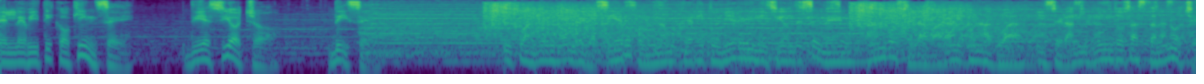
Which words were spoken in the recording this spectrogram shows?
El Levítico 15. 18. Dice. Y cuando un hombre yaciere con una mujer y tuviere emisión de semen, ambos se lavarán con agua, y serán inmundos hasta la noche.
